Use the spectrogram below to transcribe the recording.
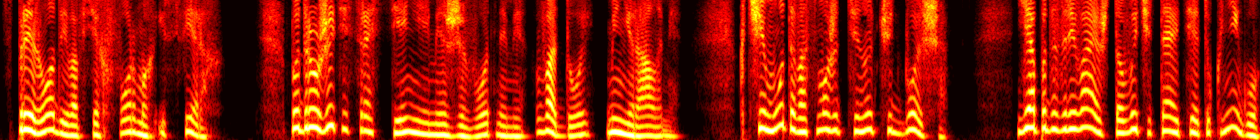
с природой во всех формах и сферах. Подружитесь с растениями, животными, водой, минералами. К чему-то вас может тянуть чуть больше. Я подозреваю, что вы читаете эту книгу,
